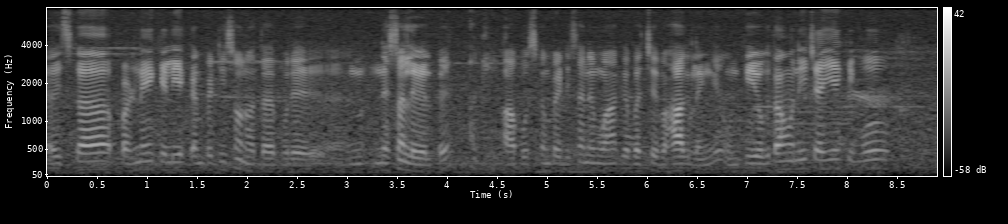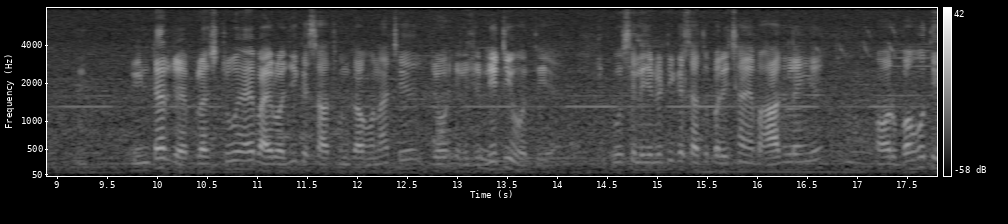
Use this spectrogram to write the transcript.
इसका पढ़ने के लिए कंपटीशन होता है पूरे नेशनल लेवल पे। अच्छा आप उस कंपटीशन में वहाँ के बच्चे भाग लेंगे। उनकी योग्यता होनी चाहिए कि वो इंटर जो है प्लस टू है बायोलॉजी के साथ उनका होना चाहिए जो एलिजिबिलिटी होती है। उस एलिजिबिलिटी के साथ वो परीक्षा में भाग लेंगे और बहुत ही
